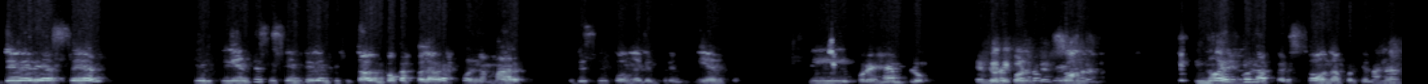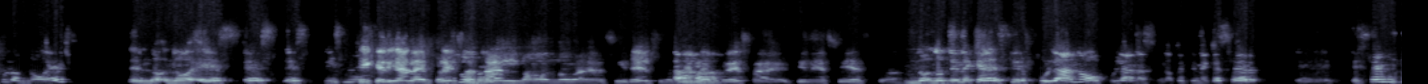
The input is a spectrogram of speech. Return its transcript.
debe de hacer que el cliente se siente identificado en pocas palabras con la marca, es decir, con el emprendimiento. Si, por ejemplo, en vez de con la persona. No es con la persona, porque el vínculo no es no, no es, es, es business. Sí, que diga la empresa tal, no, no va a decir él, sino que la empresa eh, tiene esto y esto. No, no tiene que decir fulano o fulana, sino que tiene que ser eh, ese,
